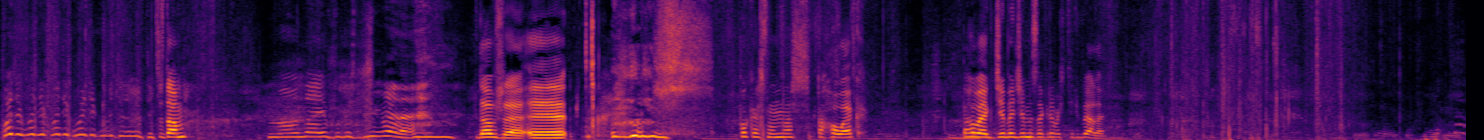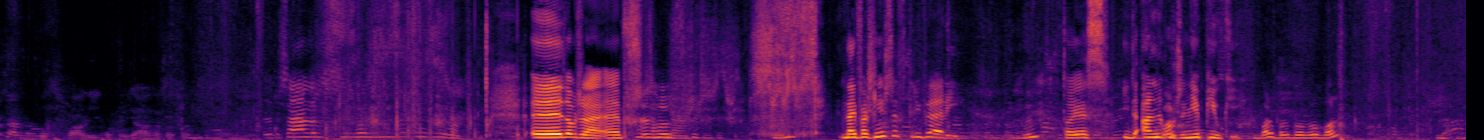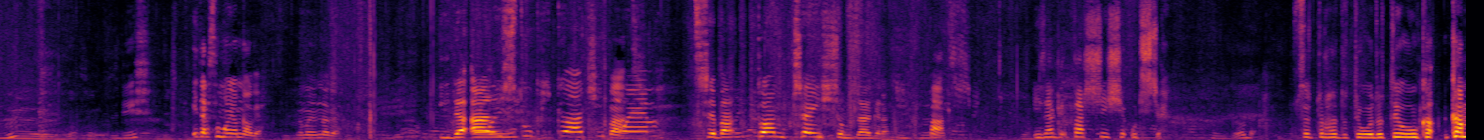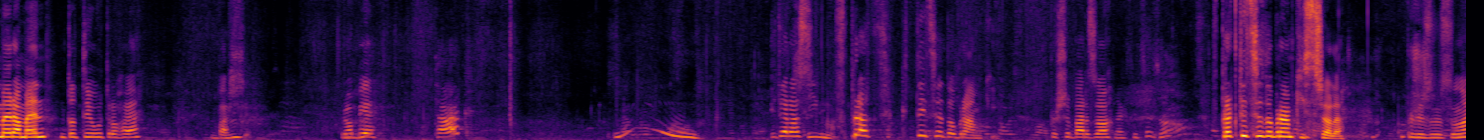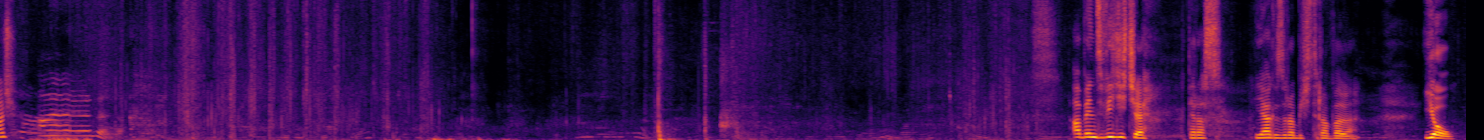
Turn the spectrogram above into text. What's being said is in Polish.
Wojtek, Wojtek, Wojtek, Wojtek, Wojtek, Wojtek. Co tam? No, daj pokaż Trivelę. Dobrze. Y... Pokaż nam nasz pachołek. Pachołek, gdzie będziemy zagrywać trivele. Y, dobrze. y, przy- Najważniejsze w Triveri to jest idealne użycie piłki. Bol, bol, bol, bol, bol. Widzisz? I teraz na moją nogę. Na moją nogę. Oj, Idealnie. stópka ci Patrz. powiem. Trzeba tą częścią zagrać. Patrz. I zag- patrzcie i się uczcie. Co trochę do tyłu, do tyłu. Ka- kameraman, do tyłu trochę. Patrzcie. Robię tak. Uuu. I teraz w praktyce do bramki. Proszę bardzo. W praktyce co? W praktyce do bramki strzelę. Proszę sobie będę. A więc widzicie teraz, jak zrobić trawelę. Yo!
